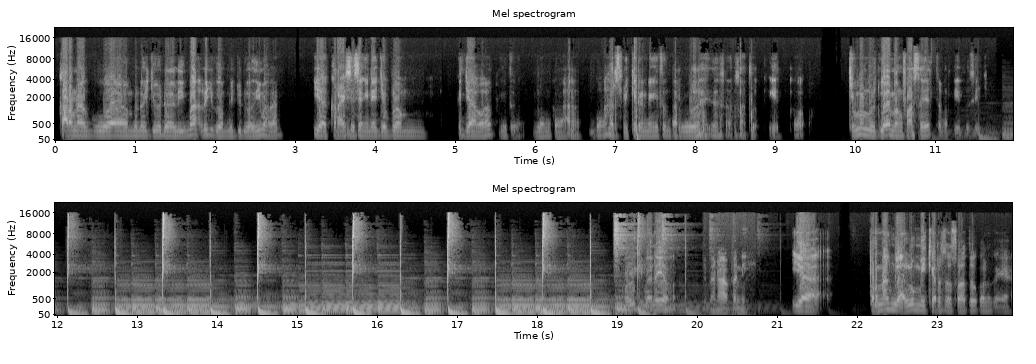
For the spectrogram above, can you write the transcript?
karena gua menuju 25, lu juga menuju 25 kan? Ya krisis yang ini aja belum kejawab gitu, belum kelar. Gua harus mikirin yang itu ntar dulu lah itu salah satu gitu. Cuma menurut gue emang fasenya seperti itu sih. Gimana ya? Gimana apa nih? Ya pernah nggak lu mikir sesuatu kalau kayak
